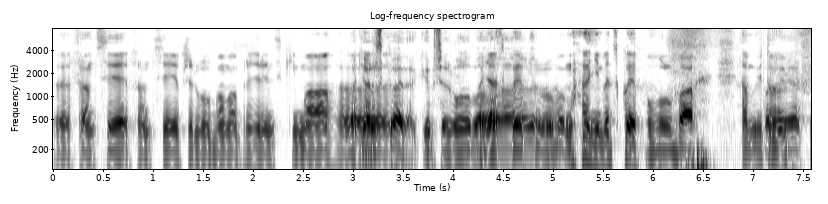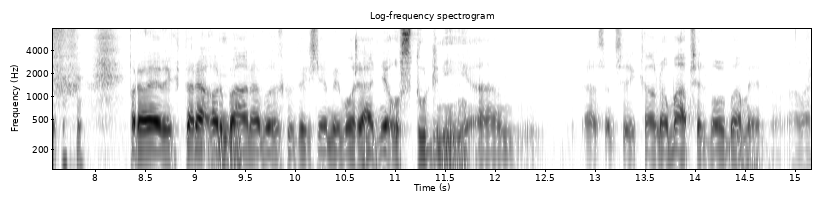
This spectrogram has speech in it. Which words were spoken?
Eh, Francie, Francie je před volbama prezidentskýma. Eh, Maďarsko je taky před volbama. Maďarsko je před volbama, Německo je po volbách. Tam projev, to... projev Viktora Orbána byl skutečně mimořádně ostudný. A já jsem si říkal, no má před volbami. No, ale...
